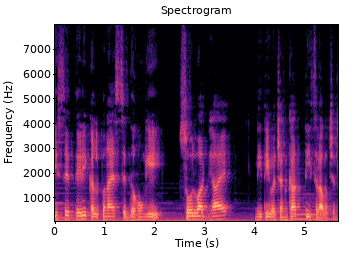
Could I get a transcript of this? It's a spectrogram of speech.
इससे तेरी कल्पनाएँ सिद्ध होंगी। सोलवा अध्याय, नीति वचन का तीसरा वचन।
